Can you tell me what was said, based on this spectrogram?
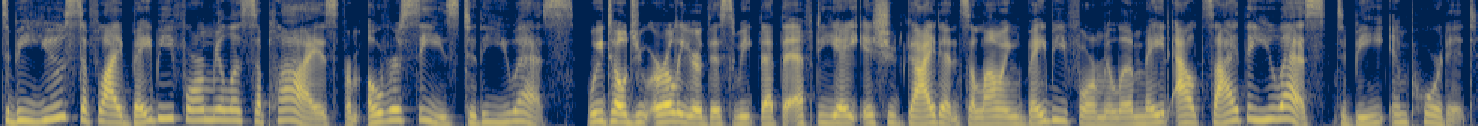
to be used to fly baby formula supplies from overseas to the U.S. We told you earlier this week that the FDA issued guidance allowing baby formula made outside the U.S. to be imported.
